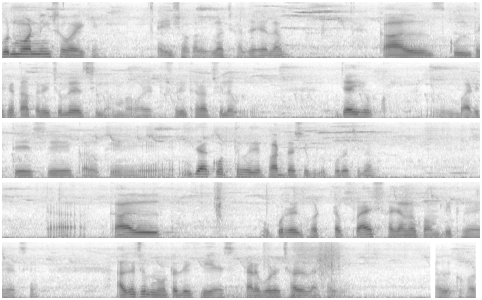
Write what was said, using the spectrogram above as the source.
গুড মর্নিং সবাইকে। এই সকালবেলা ছাদে এলাম। কাল স্কুল থেকে তাড়াতাড়ি চলে এসেছিলাম। বাবার একটু শরীর খারাপ ছিল বলে। যাই হোক, বাড়িতে এসে কালকে যা করতে হয়েছে, ফার্দার সেগুলো করেছিলাম। তা কাল উপরের ঘরটা প্রায় সাজানো কমপ্লিট হয়ে গেছে। আগে চলুন ওটা দেখিয়ে আসি, তারপরে ছাদে দেখাবো। ঘর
